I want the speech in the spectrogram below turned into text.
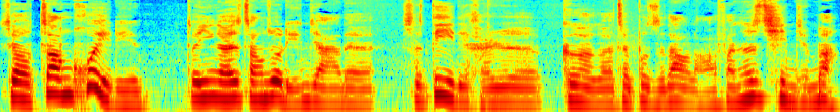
叫张惠林，这应该是张作霖家的，是弟弟还是哥哥，这不知道了啊，反正是亲戚吧。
